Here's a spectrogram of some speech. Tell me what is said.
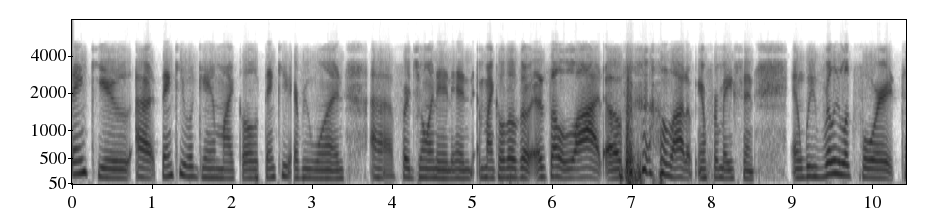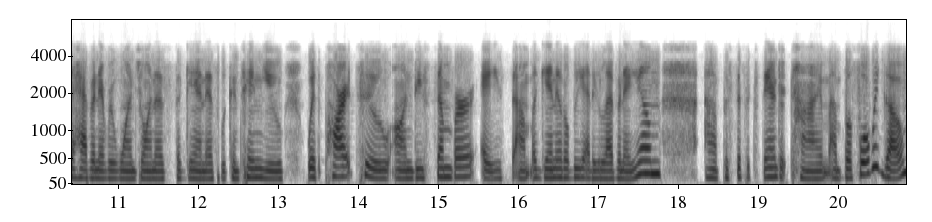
Thank you. Uh, thank you again, Michael. Thank you, everyone, uh, for joining. And Michael, those are it's a lot of a lot of information, and we really look forward to having everyone join us again as we continue with part two on December 8th. Um, again, it'll be at 11 a.m. Uh, Pacific Standard Time. Uh, before we go,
